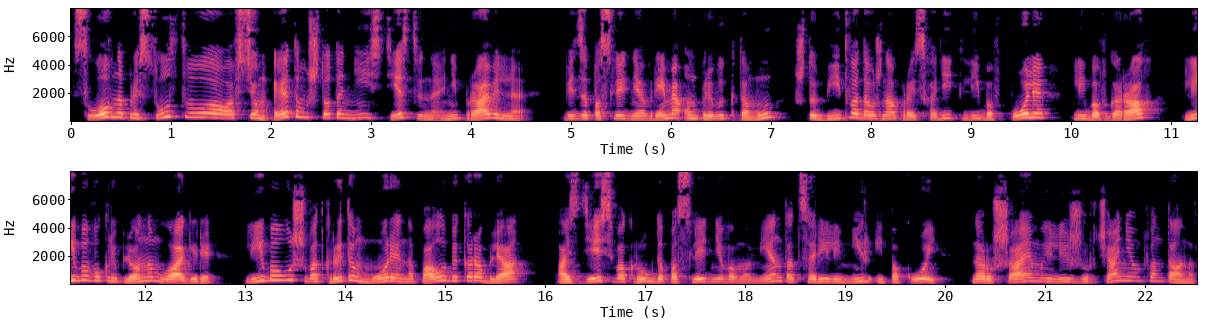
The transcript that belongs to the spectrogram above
Словно присутствовало во всем этом что-то неестественное, неправильное, ведь за последнее время он привык к тому, что битва должна происходить либо в поле, либо в горах, либо в укрепленном лагере, либо уж в открытом море на палубе корабля, а здесь вокруг до последнего момента царили мир и покой, нарушаемые лишь журчанием фонтанов.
